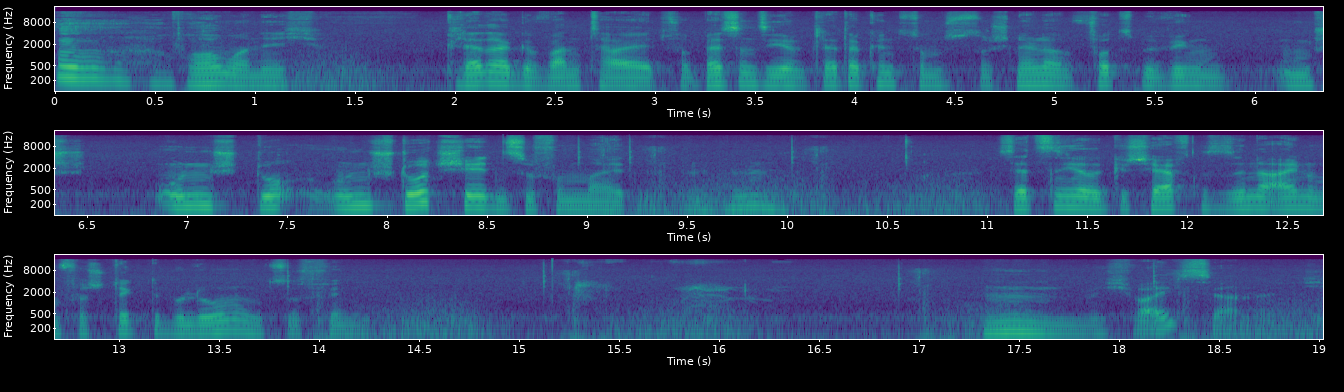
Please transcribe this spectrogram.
Brauchen wir nicht. Klettergewandtheit. Verbessern Sie Ihre Kletterkünste, um so schneller fortzubewegen, um Unstur Unsturzschäden zu vermeiden. Mhm. Setzen Ihre geschärften Sinne ein, um versteckte Belohnungen zu finden. Hm, ich weiß ja nicht.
